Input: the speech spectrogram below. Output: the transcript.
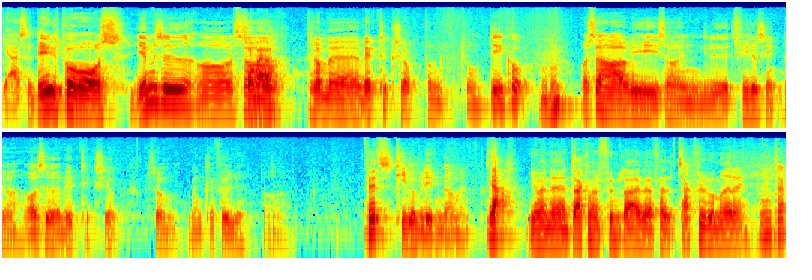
Ja, så dels på vores hjemmeside, og så, Som er? som er webtechshop.dk. Mm-hmm. Og så har vi så en lille Twitter-ting, der også hedder webtechshop, som man kan følge. Og Fedt. piper lidt en gang imellem. Ja, jamen øh, der kan man finde dig i hvert fald. Tak fordi du var med i dag. Jamen, tak.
